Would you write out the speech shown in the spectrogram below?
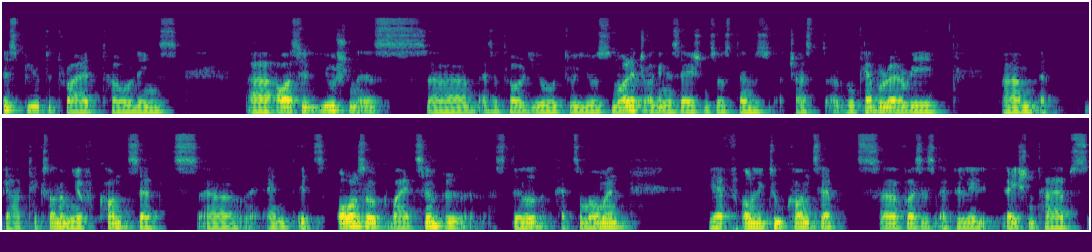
disputed right holdings. Uh, our solution is, uh, as I told you, to use knowledge organization systems, just vocabulary, um, a yeah, taxonomy of concepts, uh, and it's also quite simple still at the moment. We have only two concepts uh, versus affiliation types.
